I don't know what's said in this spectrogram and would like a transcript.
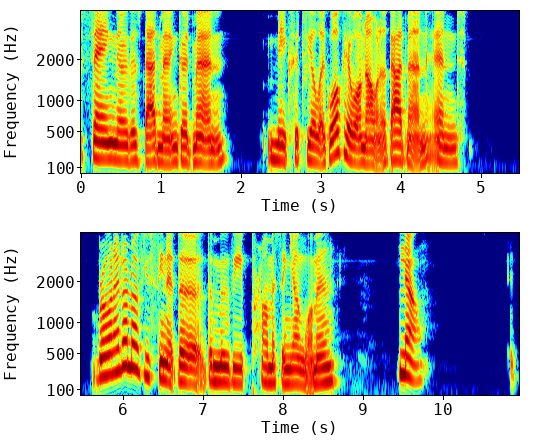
saying there there's bad men and good men makes it feel like, well, okay, well, I'm not one of the bad men. And Rowan, I don't know if you've seen it, the the movie Promising Young Woman. No. It's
